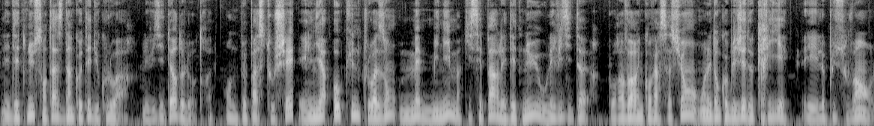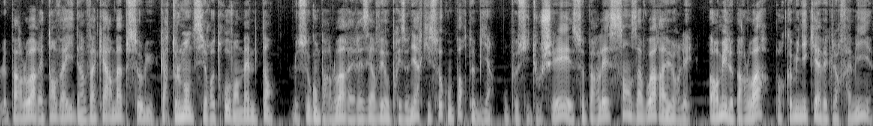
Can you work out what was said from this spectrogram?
Les détenus s'entassent d'un côté du couloir, les visiteurs de l'autre. On ne peut pas se toucher et il n'y a aucune cloison, même minime, qui sépare les détenus ou les visiteurs. Pour avoir une conversation, on est donc obligé de crier, et le plus souvent, le parloir est envahi d'un vacarme absolu, car tout le monde s'y retrouve en même temps. Le second parloir est réservé aux prisonnières qui se comportent bien. On peut s'y toucher et se parler sans avoir à hurler. Hormis le parloir, pour communiquer avec leur famille,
